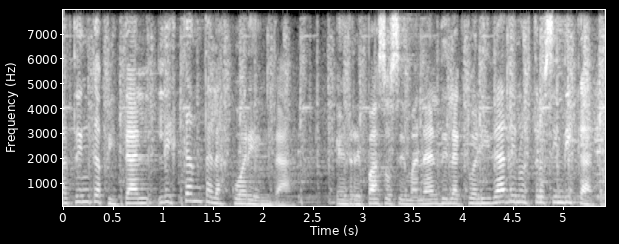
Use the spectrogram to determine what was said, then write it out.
Aten Capital les canta las 40, el repaso semanal de la actualidad de nuestro sindicato.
